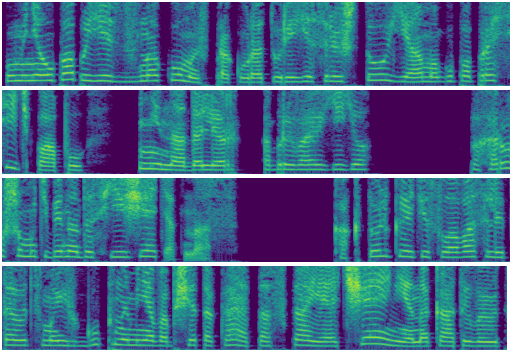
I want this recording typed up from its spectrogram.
«У меня у папы есть знакомый в прокуратуре. Если что, я могу попросить папу. Не надо, Лер», — обрываю ее. По-хорошему тебе надо съезжать от нас». Как только эти слова слетают с моих губ, на меня вообще такая тоска и отчаяние накатывают.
